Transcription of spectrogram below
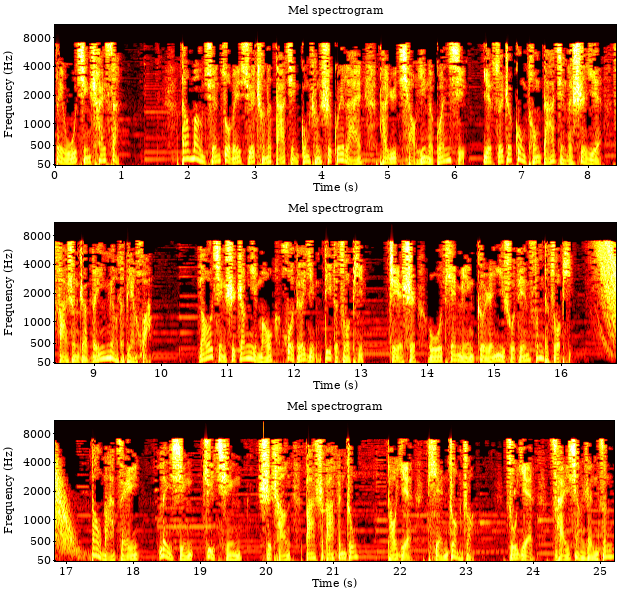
被无情拆散。当望全作为学成的打井工程师归来，他与巧英的关系也随着共同打井的事业发生着微妙的变化。老井是张艺谋获得影帝的作品。这也是吴天明个人艺术巅峰的作品，《盗马贼》类型剧情时长八十八分钟，导演田壮壮，主演才向仁增、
